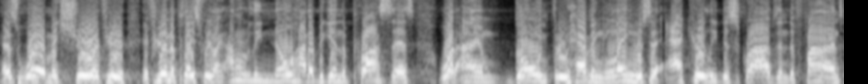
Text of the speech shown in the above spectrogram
as well. Make sure if you're, if you're in a place where you're like, I don't really know how to begin to process what I am going through, having language that accurately describes and defines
